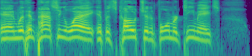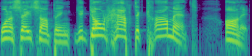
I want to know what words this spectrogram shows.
And with him passing away, if his coach and former teammates want to say something, you don't have to comment on it.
